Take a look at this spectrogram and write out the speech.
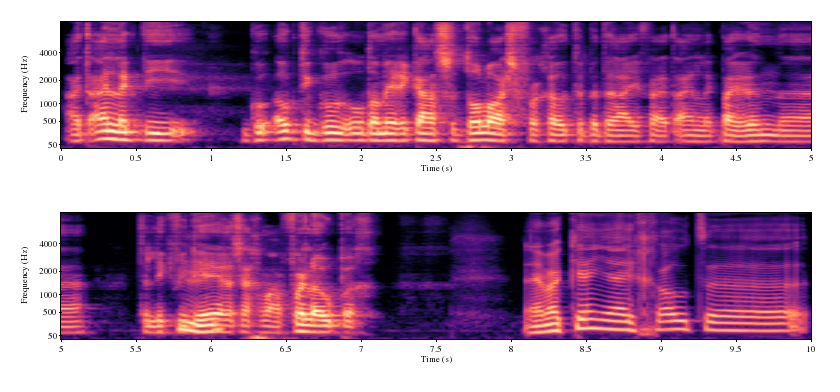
uiteindelijk die, ook die good old Amerikaanse dollars voor grote bedrijven uiteindelijk bij hun te liquideren, hmm. zeg maar, voorlopig. Nee, maar ken jij grote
